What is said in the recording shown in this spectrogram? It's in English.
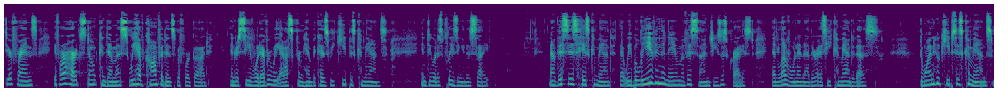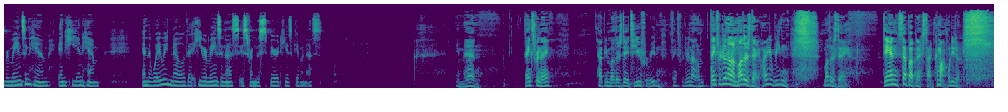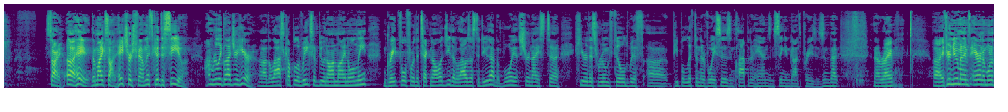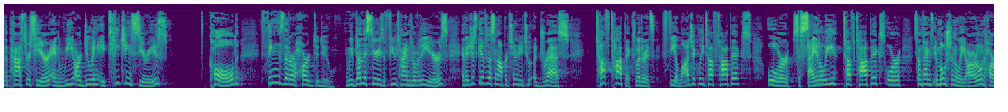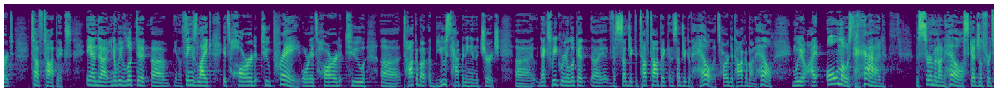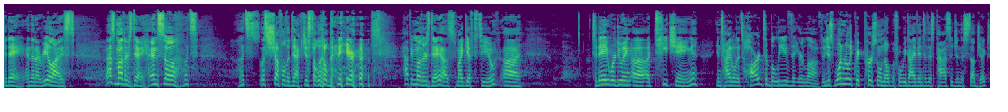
Dear friends, if our hearts don't condemn us, we have confidence before God and receive whatever we ask from Him because we keep His commands and do what is pleasing in His sight. Now, this is His command that we believe in the name of His Son, Jesus Christ, and love one another as He commanded us. The one who keeps his commands remains in him, and he in him. And the way we know that he remains in us is from the Spirit he has given us. Amen. Thanks, Renee. Happy Mother's Day to you for reading. Thanks for doing that. On, thanks for doing that on Mother's Day. Why are you reading Mother's Day? Dan, step up next time. Come on. What are you doing? Sorry. Uh, hey, the mic's on. Hey, church family. It's good to see you. I'm really glad you're here. Uh, the last couple of weeks of doing online only, I'm grateful for the technology that allows us to do that. But boy, it's sure nice to hear this room filled with uh, people lifting their voices and clapping their hands and singing God's praises. Isn't that, isn't that right? Uh, if you're new, my name's Aaron. I'm one of the pastors here, and we are doing a teaching series called Things That Are Hard to Do. And we've done this series a few times over the years, and it just gives us an opportunity to address tough topics, whether it's theologically tough topics or societally tough topics or sometimes emotionally, our own heart, tough topics. And, uh, you know, we've looked at, uh, you know, things like it's hard to pray or it's hard to uh, talk about abuse happening in the church. Uh, next week, we're going to look at uh, the subject, the tough topic, and the subject of hell. It's hard to talk about hell. And we, I almost had the sermon on hell scheduled for today. And then I realized that's Mother's Day. And so let's, let's, let's shuffle the deck just a little bit here. Happy Mother's Day. That's my gift to you. Uh, today we're doing a, a teaching entitled It's Hard to Believe That You're Loved. And just one really quick personal note before we dive into this passage and this subject.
